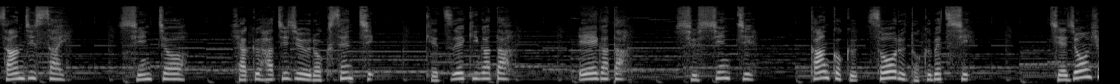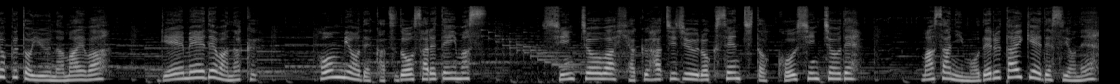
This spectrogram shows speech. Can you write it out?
30歳。身長186センチ。血液型 A 型。出身地韓国ソウル特別市。チェ・ジョンヒョプという名前は芸名ではなく本名で活動されています。身長は186センチと高身長でまさにモデル体型ですよね。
